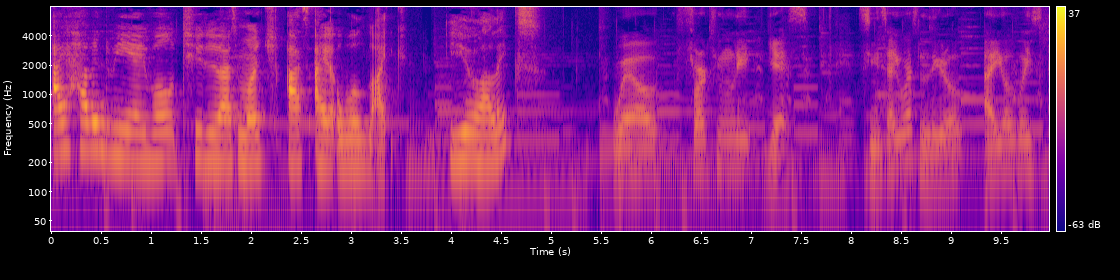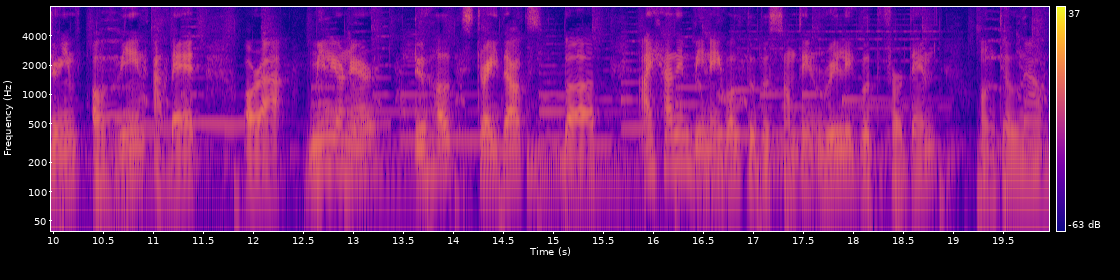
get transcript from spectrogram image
I haven't been able to do as much as I would like. You, Alex? Well, fortunately, yes. Since I was little, I always dreamed of being a vet or a millionaire to help stray dogs, but I hadn't been able to do something really good for them until now.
